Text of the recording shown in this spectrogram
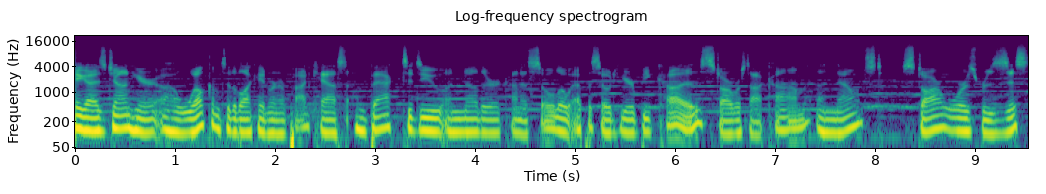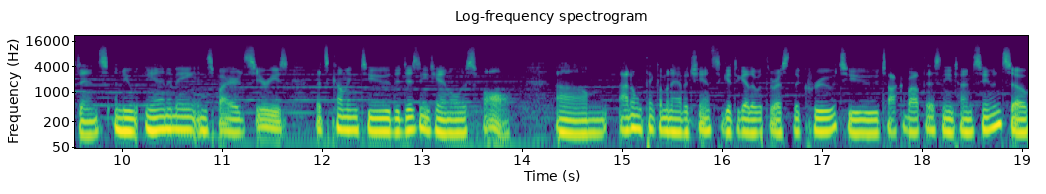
Hey guys, John here. Uh, welcome to the Blockade Runner podcast. I'm back to do another kind of solo episode here because StarWars.com announced Star Wars Resistance, a new anime inspired series that's coming to the Disney Channel this fall. Um, I don't think I'm going to have a chance to get together with the rest of the crew to talk about this anytime soon, so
